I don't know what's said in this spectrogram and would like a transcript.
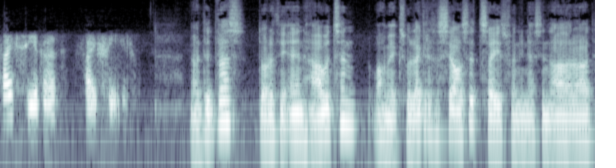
5754. Nou dit was Dorothy Ann Howardson waarmee ek so lekker gesels het. Sy is van die Nasionale Raad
